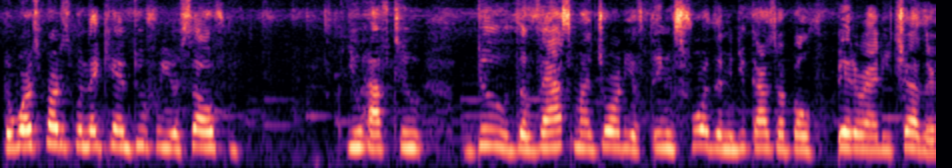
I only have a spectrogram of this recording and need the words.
The worst part is when they can't do for yourself. You have to do the vast majority of things for them, and you guys are both bitter at each other.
